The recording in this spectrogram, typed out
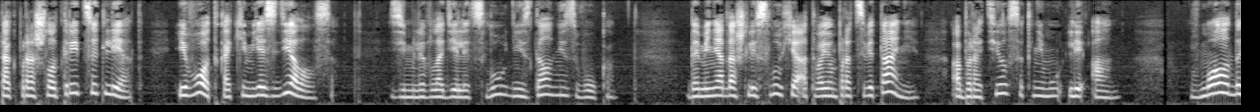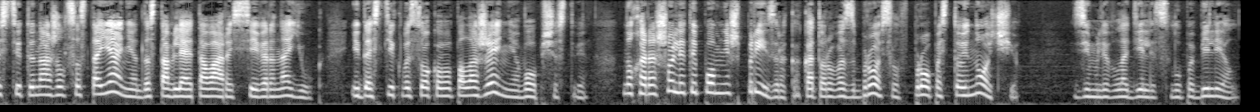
Так прошло 30 лет, и вот каким я сделался. Землевладелец Лу не издал ни звука. До меня дошли слухи о твоем процветании, обратился к нему Лиан. В молодости ты нажил состояние, доставляя товары с севера на юг, и достиг высокого положения в обществе. Но хорошо ли ты помнишь призрака, которого сбросил в пропасть той ночью? Землевладелец Лу побелел.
